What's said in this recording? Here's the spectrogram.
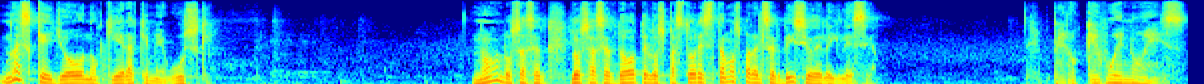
No es que yo no quiera que me busque. No, los, sacerdotes, los pastores estamos para el servicio de la iglesia. Pero qué bueno es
